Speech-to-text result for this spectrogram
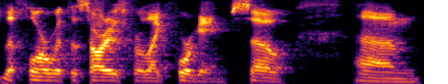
the floor with the starters for like four games. So, um,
